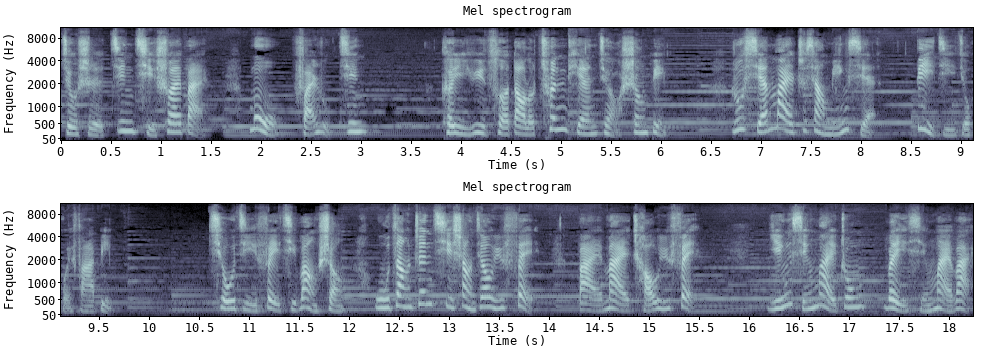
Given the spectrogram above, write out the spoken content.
就是金气衰败，木反辱金，可以预测到了春天就要生病。如弦脉之象明显，立即就会发病。秋季肺气旺盛，五脏真气上交于肺，百脉朝于肺，营行脉中，胃行脉外。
